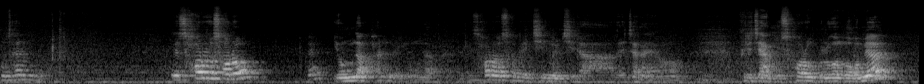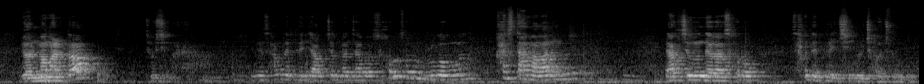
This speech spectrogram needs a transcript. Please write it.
못하는 거예요. 서로 서로 예? 용납하는 거예요. 용납하는 거예요. 서로 서로의 짐을 지라 그랬잖아요. 그러지 않고 서로 물건 먹으면 멸망할까? 조심하라. 상대편 약점만 잡아서 서로 서로 물어보면 같이 다 망하는 거죠. 약점은 내가 서로 상대편의 짐을 져주는 거예요.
